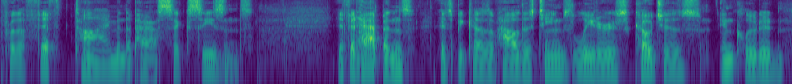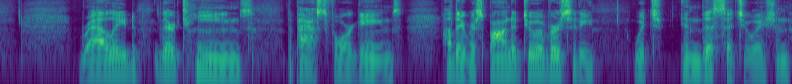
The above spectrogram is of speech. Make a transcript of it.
for the fifth time in the past 6 seasons. If it happens, it's because of how this team's leaders, coaches included, rallied their teams the past four games, how they responded to adversity, which in this situation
